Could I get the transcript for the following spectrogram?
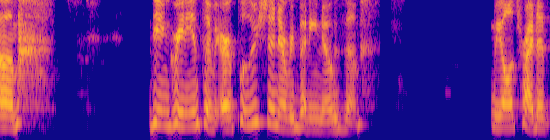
Um, the ingredients of air pollution, everybody knows them. We all try to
